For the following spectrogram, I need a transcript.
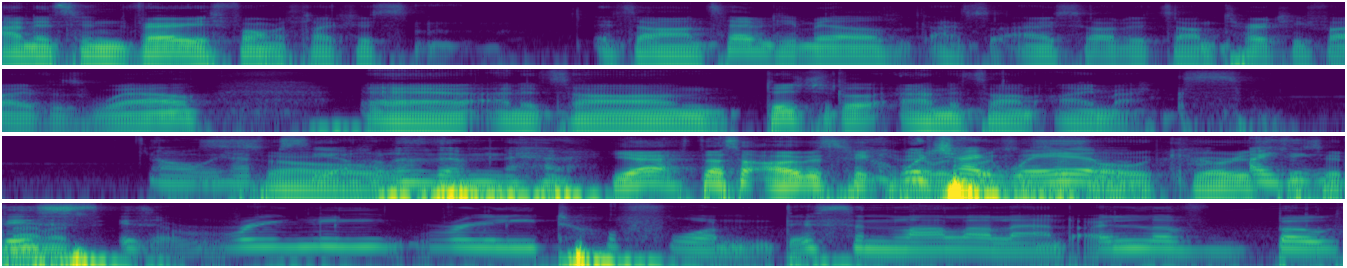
and it's in various formats like this. It's on 70 mil. As I saw it, it's on 35 as well, uh, and it's on digital and it's on IMAX. Oh, we have to see all of them now. Yeah, that's what I was thinking. Which I so will. curious I think this is a really, really tough one. This and La La Land. I love both,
